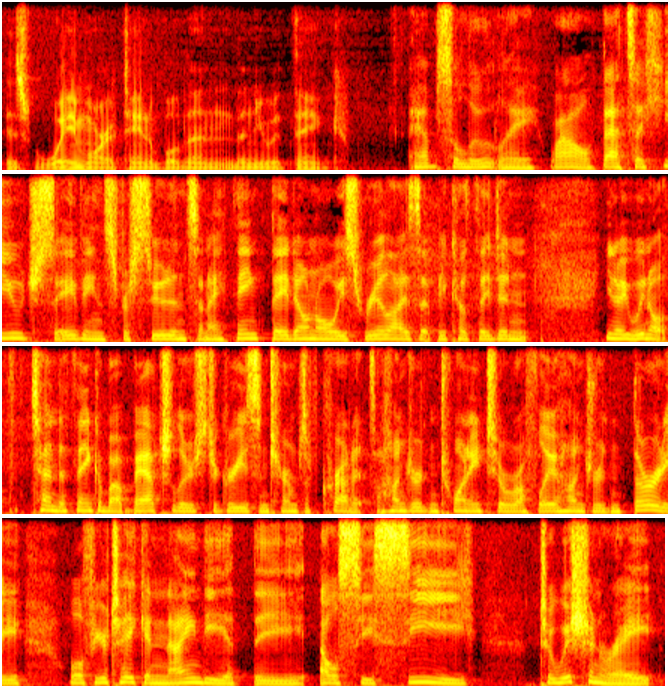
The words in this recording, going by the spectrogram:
is way more attainable than than you would think. Absolutely. Wow, that's a huge savings for students. And I think they don't always realize it because they didn't, you know, we don't tend to think about bachelor's degrees in terms of credits 120 to roughly 130. Well, if you're taking 90 at the LCC tuition rate,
